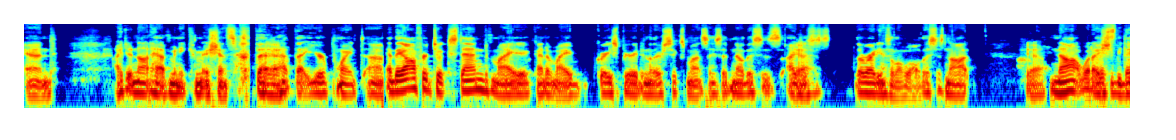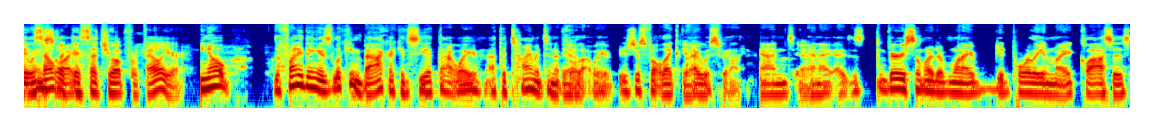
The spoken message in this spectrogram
and I did not have many commissions that, Yeah. at that year point. Um, and they offered to extend my kind of my grace period another six months. I said, no, this is I Yeah. just the writing's on the wall. This is not Yeah. not what I should be they- doing. It sounds So like I- they set you up for failure. you know the funny thing is looking back i can see it that way at the time it didn't Yeah. feel that way it just felt like i was failing and and I it's very similar to when i did poorly in my classes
